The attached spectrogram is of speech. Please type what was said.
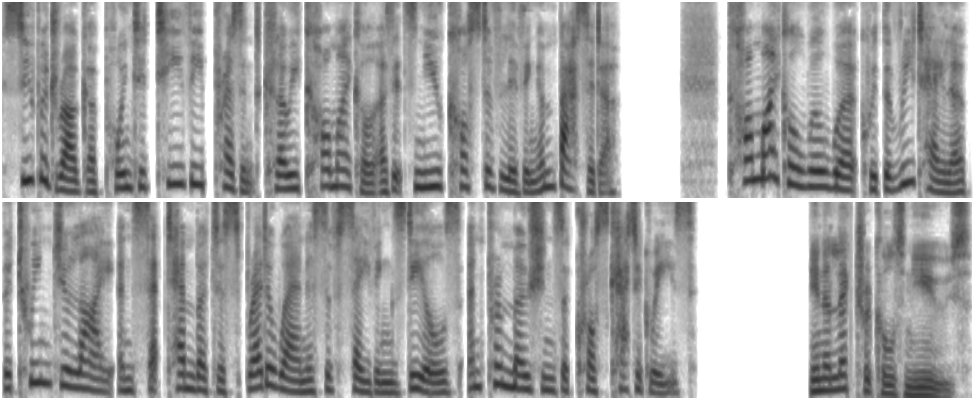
Superdrug appointed TV present Chloe Carmichael as its new cost of living ambassador. Carmichael will work with the retailer between July and September to spread awareness of savings deals and promotions across categories. In electricals news,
